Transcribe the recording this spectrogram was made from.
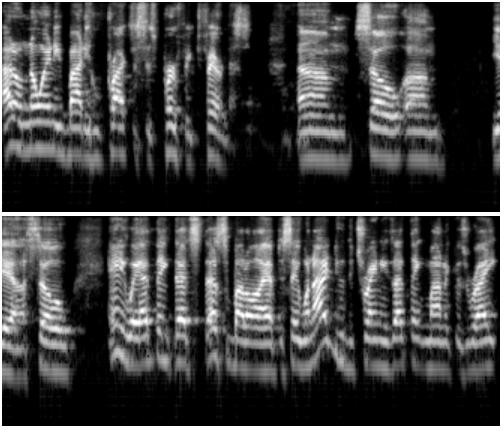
I don't know anybody who practices perfect fairness. Um, so um, yeah. So anyway, I think that's that's about all I have to say. When I do the trainings, I think Monica's right.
